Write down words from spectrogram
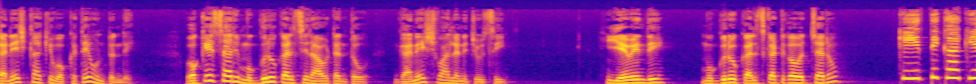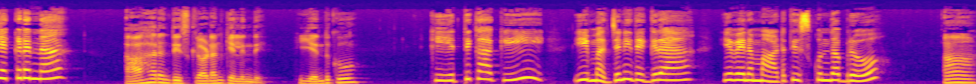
గణేష్ కాకి ఒక్కతే ఉంటుంది. ఒకేసారి ముగ్గురూ కలిసి రావటంతో గణేష్ వాళ్ళని చూసి ఏమైంది? ముగ్గురూ కలిసికట్టుగా వచ్చారు? కీర్తికాకి ఎక్కడన్నా? ఆహారం తీసుకురావడానికి వెళ్ళింది ఎందుకు? కీర్తికాకి ఈ మధ్య నీ దగ్గర ఏవైనా మాట తీసుకుందా బ్రో? ఆ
